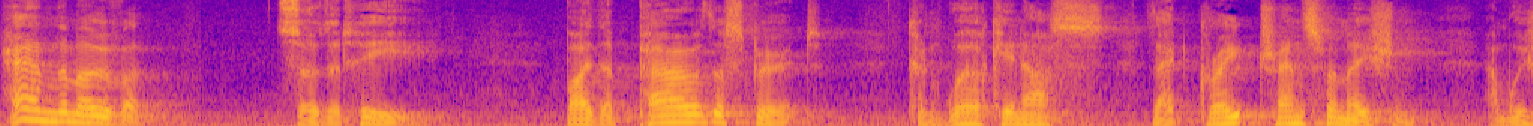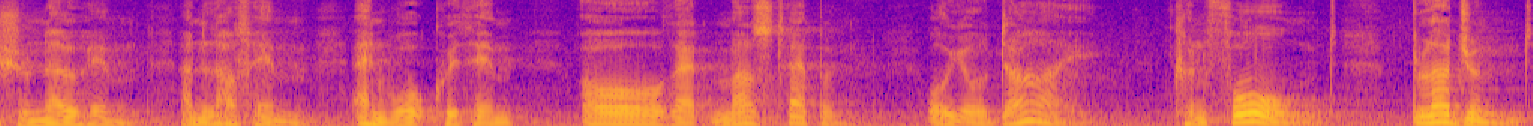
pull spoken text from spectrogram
hand them over, so that He, by the power of the Spirit, can work in us that great transformation, and we shall know Him and love Him and walk with Him. Oh, that must happen, or you'll die, conformed, bludgeoned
